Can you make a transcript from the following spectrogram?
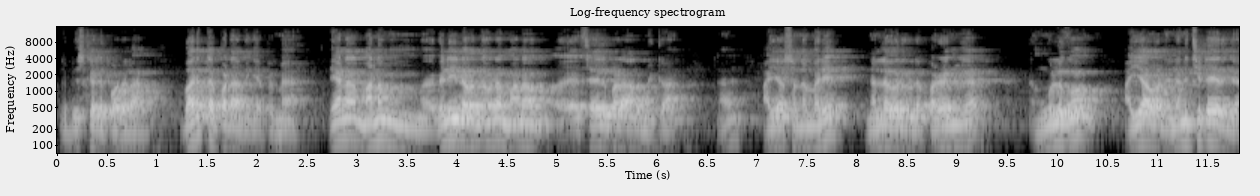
இந்த பிஸ்கட்டு போடலாம். வருத்தப்படாதீங்க எப்பவுமே. ஏன்னா மனம் வெளியில் வந்தவொடனே மனம் செயல்பட ஆரம்பிக்கும். ஐயா சொன்ன மாதிரி நல்லவர்களை பழகுங்க. உங்களுக்கும் ஐயாவோட நினச்சிட்டே இருங்க.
